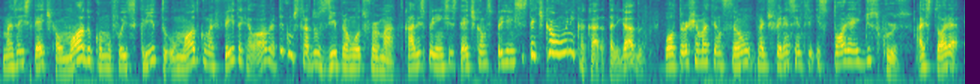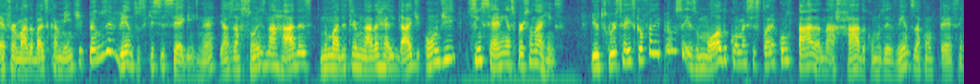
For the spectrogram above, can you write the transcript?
mas a estética, o modo como foi escrito, o modo como é feita aquela obra, tem como se traduzir para um outro formato. Cada experiência estética é uma experiência estética única, cara, tá ligado? O autor chama atenção para a diferença entre história e discurso. A história é formada basicamente pelos eventos que se seguem, né? E as ações narradas numa determinada realidade onde se inserem as personagens. E o discurso é isso que eu falei para vocês, o modo como essa história é contada, narrada, como os eventos acontecem.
